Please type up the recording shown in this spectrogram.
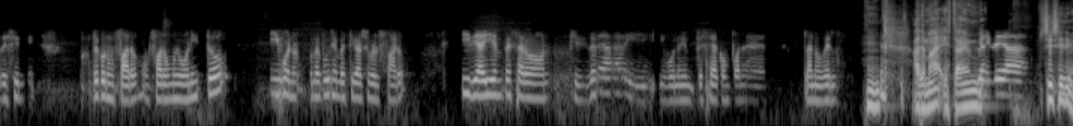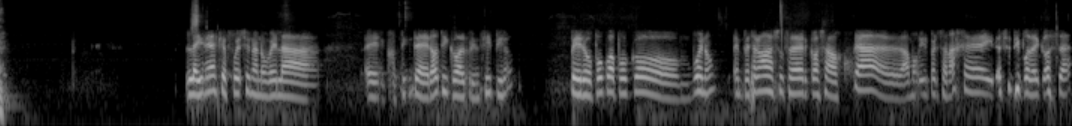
de Sydney, encontré con un faro, un faro muy bonito. Y bueno, me puse a investigar sobre el faro. Y de ahí empezaron ideas y, y bueno, y empecé a componer la novela. Además, está en... La idea... Sí, sí, dime. La idea es que fuese una novela eh, con tinte erótico al principio, pero poco a poco, bueno, empezaron a suceder cosas oscuras, a morir personajes y ese tipo de cosas.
